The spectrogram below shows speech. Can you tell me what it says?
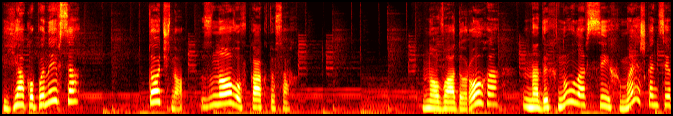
як опинився. Точно, знову в кактусах. Нова дорога надихнула всіх мешканців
